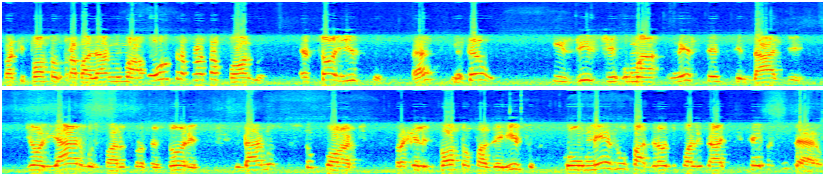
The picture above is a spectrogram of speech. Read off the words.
para que possam trabalhar numa outra plataforma. É só isso. É? Então, existe uma necessidade de olharmos para os professores e darmos suporte para que eles possam fazer isso com o mesmo padrão de qualidade que sempre fizeram.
